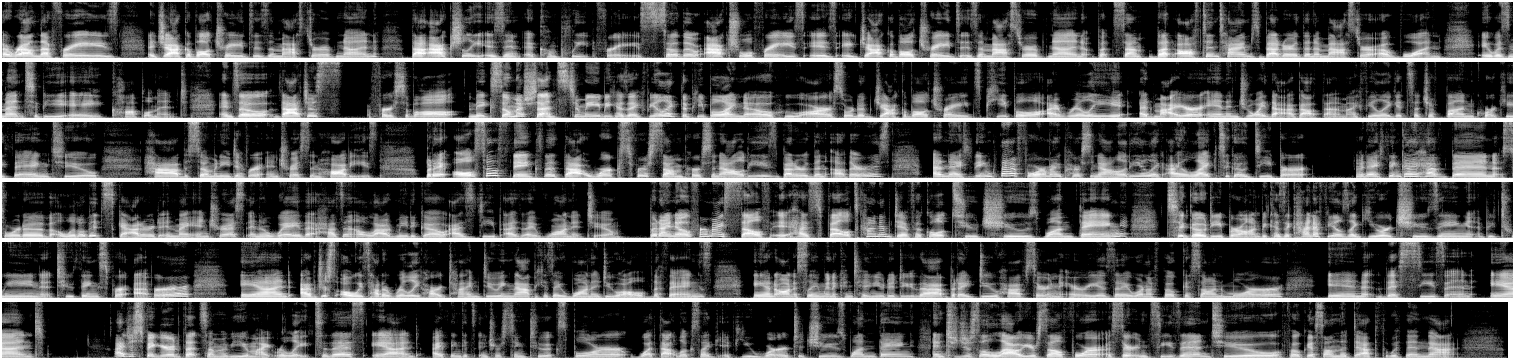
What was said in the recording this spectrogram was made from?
around that phrase, a jack of all trades is a master of none, that actually isn't a complete phrase. So the actual phrase is a jack of all trades is a master of none, but some but oftentimes better than a master of one. It was meant to be a compliment. And so that just first of all, makes so much sense to me because I feel like the people I know who are sort of jack of all trades people, I really admire and enjoy that about them. I feel like it's such a fun, quirky thing to have so many different interests and hobbies. But I also think that that works for some personalities better than others. And I think that for my personality, like I like to go deeper. And I think I have been sort of a little bit scattered in my interests in a way that hasn't allowed me to go as deep as I wanted to. But I know for myself, it has felt kind of difficult to choose one thing to go deeper on because it kind of feels like you're choosing between two things forever. And I've just always had a really hard time doing that because I want to do all of the things. And honestly, I'm going to continue to do that. But I do have certain areas that I want to focus on more in this season. And I just figured that some of you might relate to this, and I think it's interesting to explore what that looks like if you were to choose one thing and to just allow yourself for a certain season to focus on the depth within that.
